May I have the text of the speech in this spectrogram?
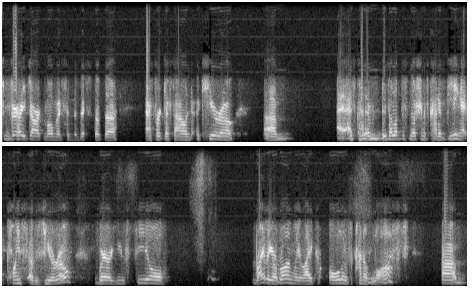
some very dark moments in the midst of the effort to found Akero. Um, I've kind of developed this notion of kind of being at points of zero where you feel rightly or wrongly, like all is kind of lost. Um,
